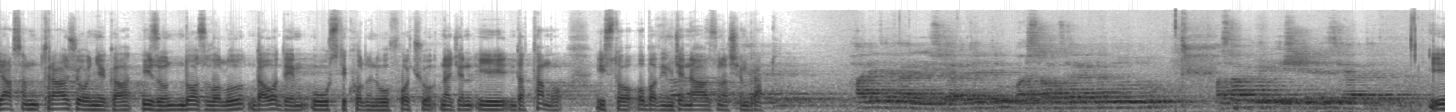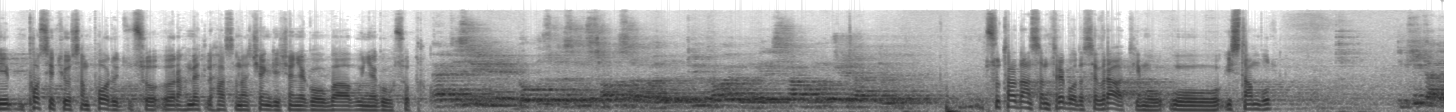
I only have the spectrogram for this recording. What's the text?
Ja sam tražio od njega izun, dozvolu da odem u Ustikolinu u Foću i da tamo isto obavim dženazu našem bratu. Halit Efendi'yi ziyaret ettim. Başsağlığı ziyaretinde bulundum. Hasan Bey eşini ziyaret ettim. I posjetio sam porodicu Rahmetli Hasana Čengića, njegovu babu i njegovu suprugu. Ertesi günü 9 Kasım Salı sabahı Türk Hava Yolları İstanbul'a uçacaktım. Sutradan sam trebao da se vratim u, u Istanbul. İki tane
